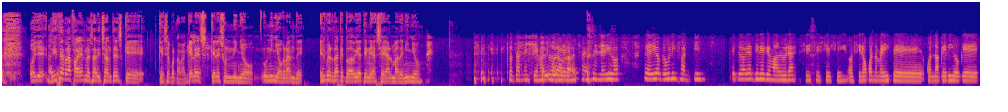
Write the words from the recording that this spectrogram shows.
Oye, dice Rafael, nos ha dicho antes que, que se portaba, que él es, que él es un niño, un niño grande. ¿Es verdad que todavía tiene ese alma de niño? Totalmente, más todavía. Muchas veces le digo, le digo que un infantil que todavía tiene que madurar. Sí, sí, sí, sí. O si no, cuando me dice, cuando ha querido que,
